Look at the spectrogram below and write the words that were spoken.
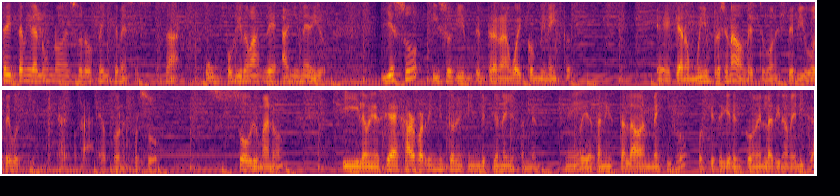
30.000 alumnos en solo 20 meses. O sea, un poquito más de año y medio. Y eso hizo que entraran a Y Combinator. Eh, quedaron muy impresionados, de hecho, con este pivote porque o sea, fue un esfuerzo sobrehumano. Y la Universidad de Harvard invirtió, invirtió en ellos también. Ya están instalados en México porque se quieren comer Latinoamérica.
